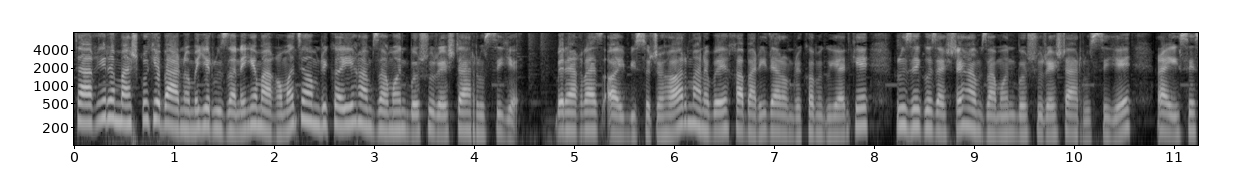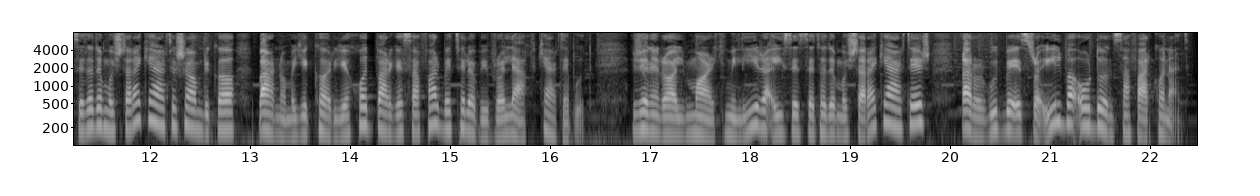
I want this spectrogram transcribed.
تغییر مشکوک برنامه روزانه مقامات آمریکایی همزمان با شورش در روسیه. به نقل از آی 24 منابع خبری در آمریکا می‌گویند که روز گذشته همزمان با شورش در روسیه رئیس ستاد مشترک ارتش آمریکا برنامه کاری خود برگ سفر به تل را لغو کرده بود. ژنرال مارک میلی رئیس ستاد مشترک ارتش قرار بود به اسرائیل و اردن سفر کند.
